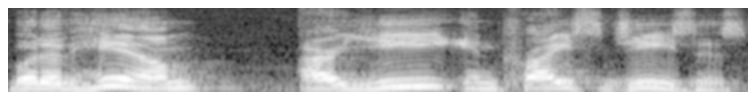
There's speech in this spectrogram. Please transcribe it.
But of him are ye in Christ Jesus,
